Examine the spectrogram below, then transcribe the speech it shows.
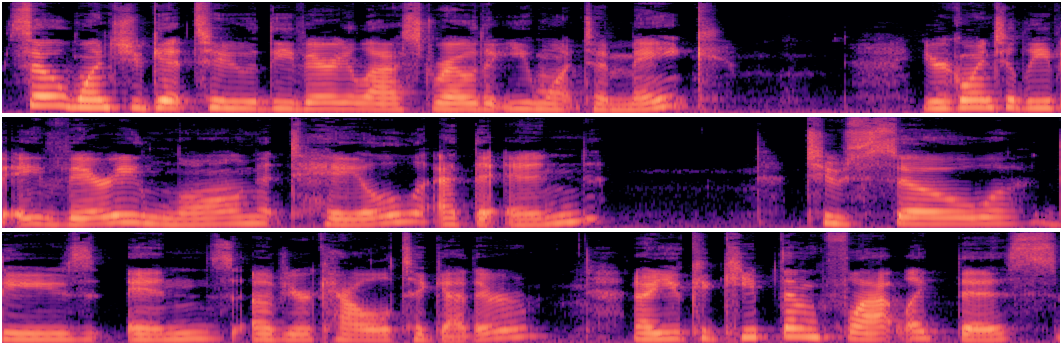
So once you get to the very last row that you want to make, you're going to leave a very long tail at the end to sew these ends of your cowl together. Now you could keep them flat like this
